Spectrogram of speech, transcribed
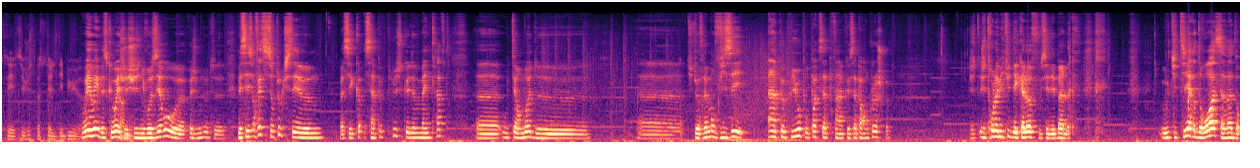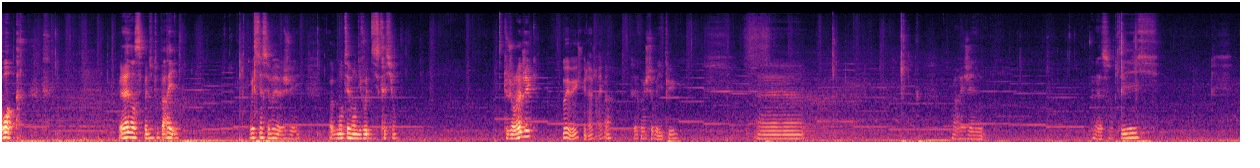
c'est juste parce que c'est le début. Oui, oui, parce que ouais, Ah, je, suis niveau 0, après je me doute. Mais c'est en fait, c'est surtout que c'est bah, c'est un peu plus que de Minecraft euh, où t'es en mode. euh, euh, tu dois vraiment viser un peu plus haut pour pas que ça, que ça part en cloche quoi. J'ai trop l'habitude des Call où c'est des balles. où tu tires droit, ça va droit. Mais là, non, c'est pas du tout pareil. Oui, tiens, c'est vrai, je vais augmenter mon niveau de discrétion. Toujours là, Jake? Oui, oui, je suis là, j'arrive. C'est comme je te voyais plus. Euh... On va régénérer la santé.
